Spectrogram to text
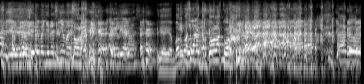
Agak lihat imajinasinya Mas. Agak liar Mas. Iya iya, baru masuk udah tertolak gua. Aduh.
